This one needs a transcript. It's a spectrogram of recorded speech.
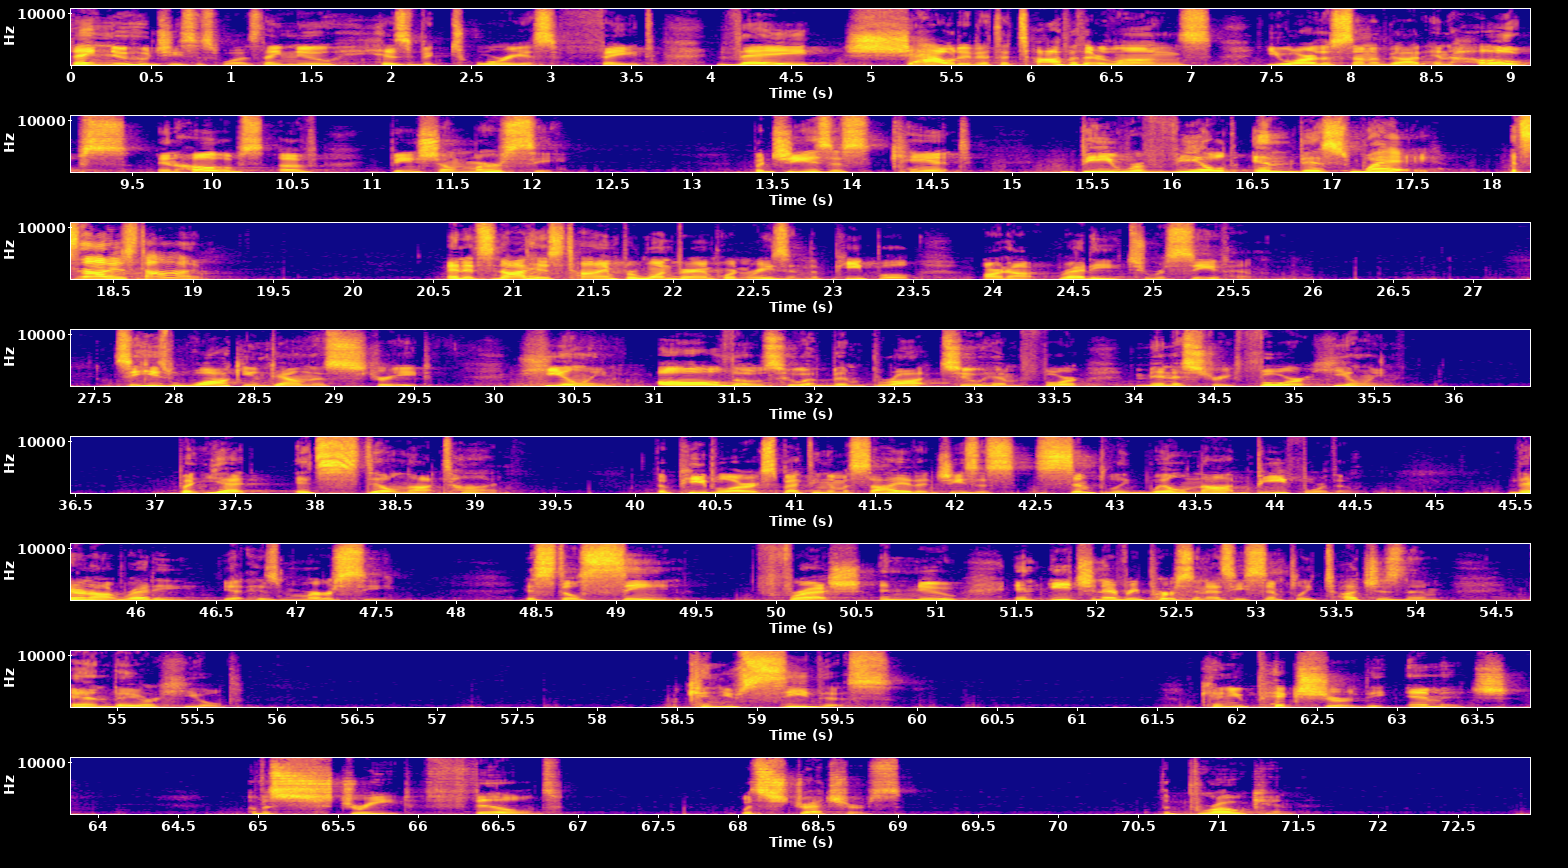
They knew who Jesus was, they knew his victorious fate. They shouted at the top of their lungs, You are the Son of God, in hopes, in hopes of being shown mercy. But Jesus can't be revealed in this way. It's not his time. And it's not his time for one very important reason the people are not ready to receive him. See, he's walking down this street, healing all those who have been brought to him for ministry, for healing. But yet, it's still not time. The people are expecting a Messiah that Jesus simply will not be for them. They're not ready, yet his mercy is still seen, fresh and new in each and every person as he simply touches them and they are healed. Can you see this? Can you picture the image of a street filled with stretchers? the broken,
